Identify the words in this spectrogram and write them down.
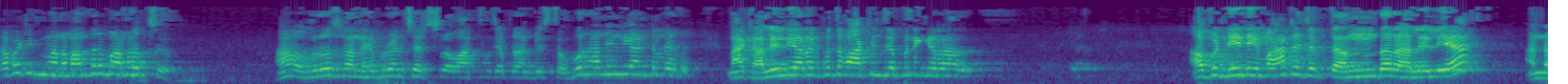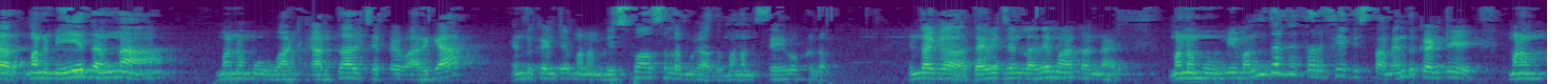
కాబట్టి మనం అందరం అనవచ్చు ఒకరోజు నన్ను హెబ్రోన్ చర్చ్లో వాక్యం చెప్పడం అనిపిస్తే ఎవరు హలీలి అంటలేరు నాకు హలీలి అనకపోతే వాక్యం చెప్పని ఇంకా రాదు. అప్పుడు నేను ఈ మాట చెప్తే అందరు అలెలియా అన్నారు. మనం ఏదన్నా మనము వాటికి అర్థాలు చెప్పేవారిగా ఎందుకంటే మనం విశ్వాసులం కాదు మనం సేవకులం. ఇందాక దైవజనులు అదే మాట అన్నాడు మనము మేమందరినీ తర్ఫీదిస్తాం ఎందుకంటే మనం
